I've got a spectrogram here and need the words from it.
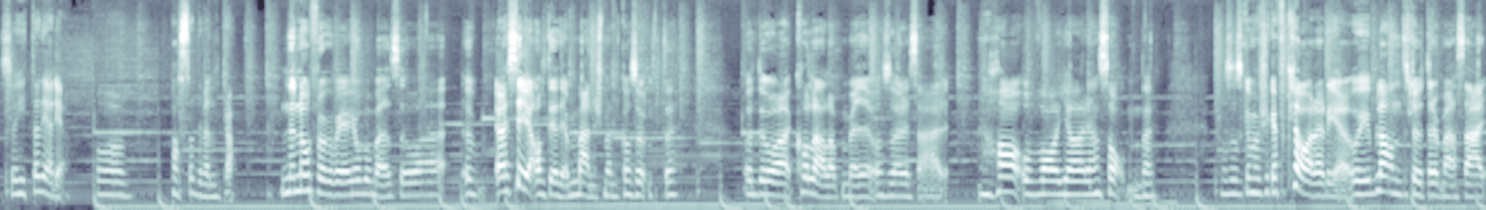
så hittade jag det och passade väldigt bra. När någon frågar vad jag jobbar med så uh, jag säger alltid att jag är managementkonsult. Och då kollar alla på mig och så är det så här, jaha och vad gör en sån? Och så ska man försöka förklara det och ibland slutar det med så här,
